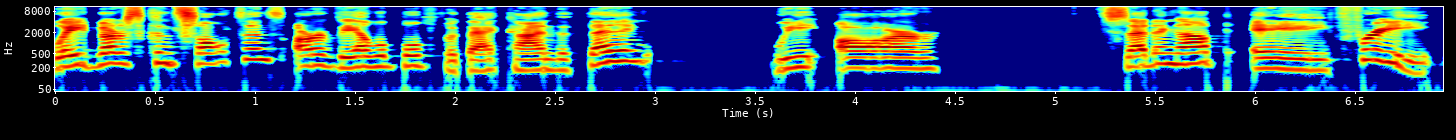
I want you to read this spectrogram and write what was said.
Wade Nurse Consultants are available for that kind of thing. We are setting up a free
